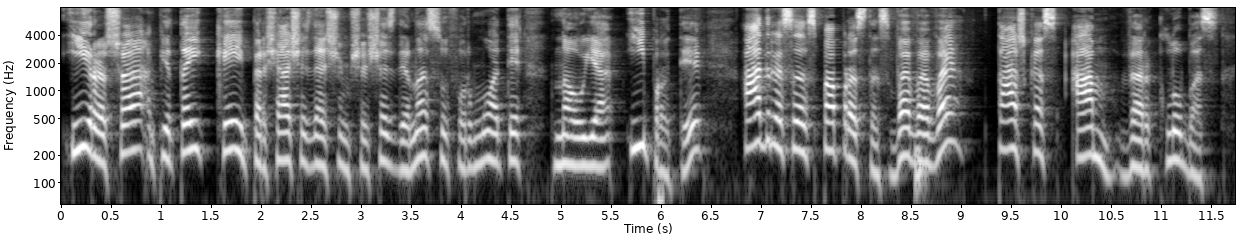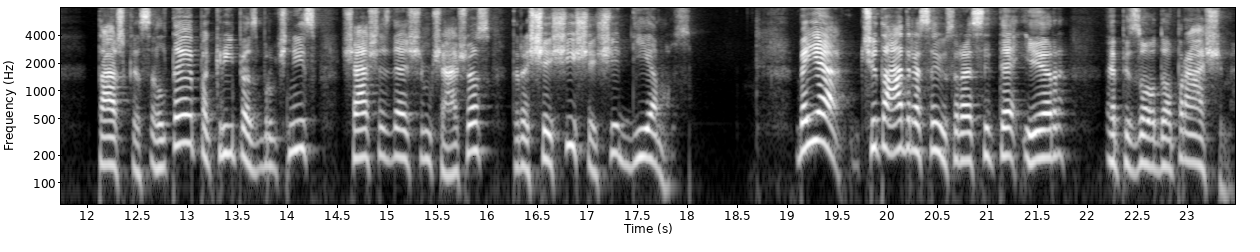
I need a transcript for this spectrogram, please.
įrašą apie tai, kaip per 66 dienas suformuoti naują įprotį. Adresas paprastas www.amverklubas.lt pakrypęs brūkšnys 66, tai yra 66 dienos. Beje, šitą adresą jūs rasite ir epizodo prašyme.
